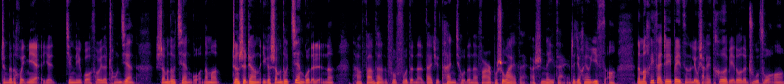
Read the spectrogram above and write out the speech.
整个的毁灭，也经历过所谓的重建，什么都见过。那么。正是这样的一个什么都见过的人呢，他反反复复的呢再去探求的呢，反而不是外在，而是内在，这就很有意思啊。那么黑塞这一辈子呢，留下来特别多的著作啊，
